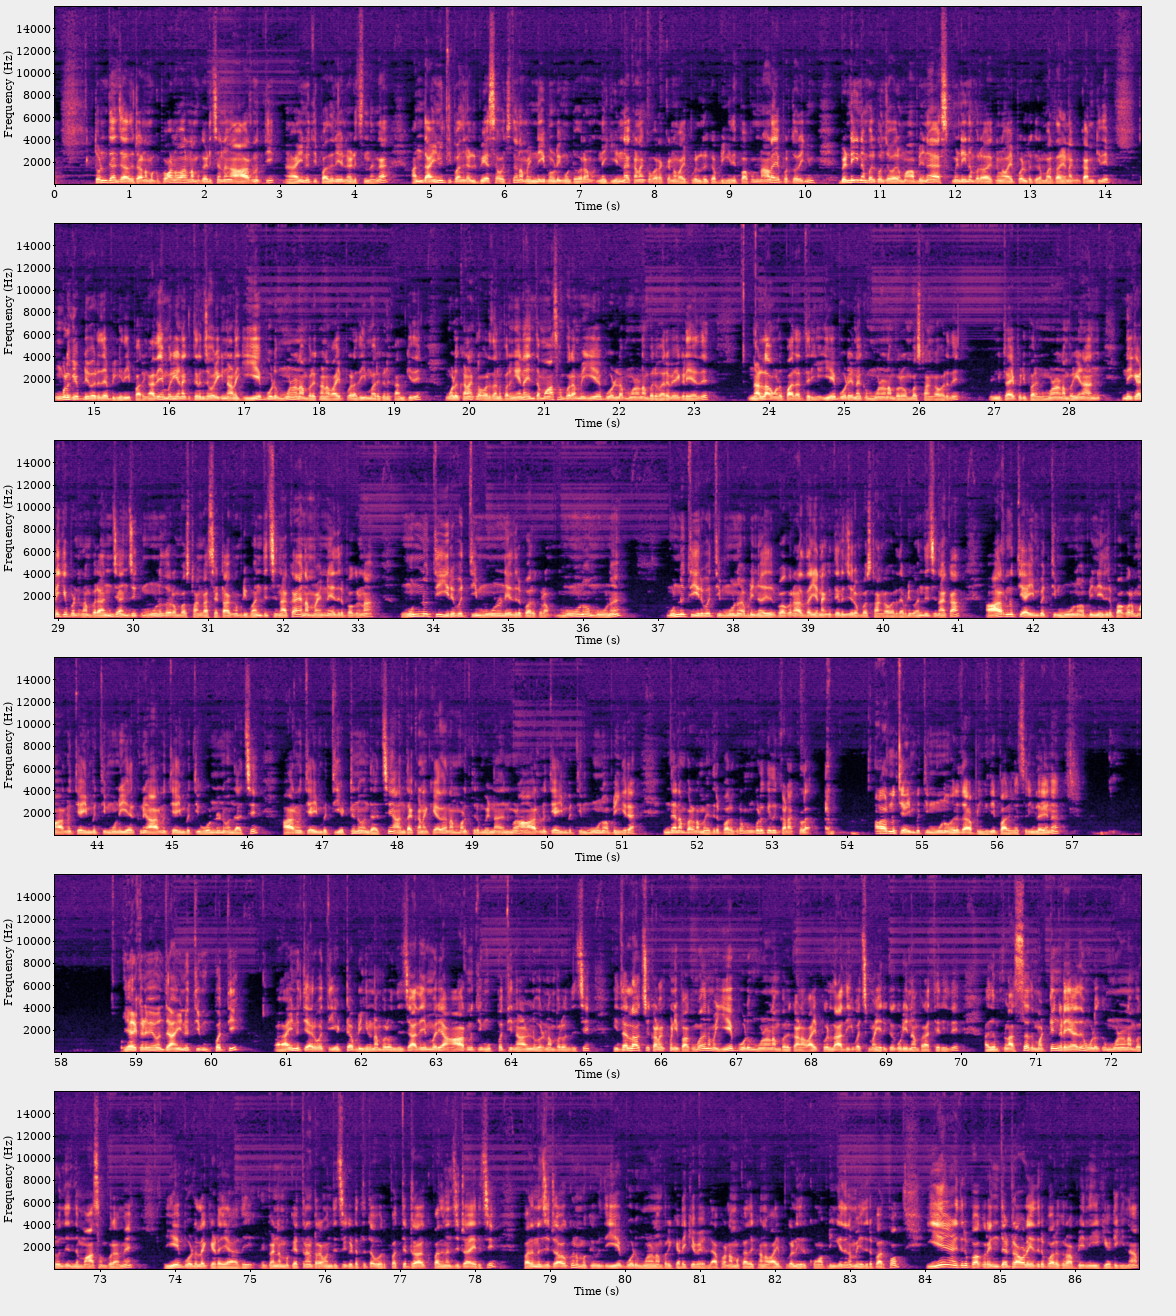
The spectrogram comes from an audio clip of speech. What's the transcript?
தொண்ணூத்தஞ்சாவது டா நமக்கு போன வாரம் நமக்கு அடித்தாங்க அறுநூற்றி ஐநூற்றி பதினேழு அடிச்சிருந்தாங்க. அந்த ஐநூற்றி பதினேழு பேஸை வச்சு தான் நம்ம இன்றைக்கி மறுபடியும் கொண்டு வரோம். இன்றைக்கி என்ன கணக்கு வரக்கான வாய்ப்புகள் இருக்குது அப்படிங்கிறது பார்ப்போம். நாளைய பொறுத்த வரைக்கும் பெண்டிங் நம்பர் கொஞ்சம் வருமா அப்படின்னா பெண்டிங் நம்பர் வரக்கான வாய்ப்புகள் இருக்கிற மாதிரி தான் எனக்கு காமிக்குது. உங்களுக்கு எப்படி வருது அப்படிங்கிறதையும் பாருங்கள் அதே மாதிரி எனக்கு தெரிஞ்ச வரைக்கும் நாளைக்கு ஏ போர்டு மூணாம் நம்பருக்கான வாய்ப்புகள் அதிகமாக இருக்குன்னு காமிக்குது. உங்களுக்கு கணக்கில் வருதான்னு பாருங்கள் ஏன்னா இந்த மாதம் பூராமல் ஏ போர்டில் மூணாம் நம்பர் வரவே கிடையாது. நல்லா அவங்களுக்கு பார்த்தா தெரியும். ஏ போர்டு எனக்கு மூணாம் நம்பர் ரொம்ப ஸ்ட்ராங்காக வருது. நீங்கள் ட்ரை பண்ணி பாருங்கள் மூணாம் நம்பர் ஏன்னா அஞ்சு- இன்றைக்கி அடிக்கப்பட்ட நம்பர் அஞ்சு அஞ்சுக்கு மூணு தான் ரொம்ப ஸ்ட்ராங்காக செட் ஆகும். இப்படி வந்துச்சுனாக்கா நம்ம என்ன எதிர்பார்க்கணும்னா முந்நூற்றி இருபத்தி மூணுன்னு எதிர்பார்க்குறோம். மூணு மூணு முந்நூற்றி இருபத்தி மூணு அப்படின்னு எதிர்பார்க்குறோம். அதுதான் எனக்கு தெரிஞ்சு ரொம்ப ஸ்ட்ராங்காக வருது. அப்படி வந்துச்சுனாக்கா அறுநூற்றி ஐம்பத்தி மூணு அப்படின்னு எதிர்பார்க்குறோம். அறுநூற்றி ஐம்பத்தி மூணு ஏற்கனவே அறுநூற்றி ஐம்பத்தி ஒன்றுன்னு வந்தாச்சு. அறுநூற்றி ஐம்பத்தி எட்டுன்னு வந்தாச்சு. அந்த கணக்கே தான் நம்மளும் திரும்ப என்ன பண்ணுவோம்? அறுநூற்றி ஐம்பத்தி மூணு அப்படிங்கிற இந்த நம்பரை நம்ம எதிர்பார்க்குறோம். உங்களுக்கு எதுவும் கணக்கில் அறுநூற்றி ஐம்பத்தி மூணு வருதா அப்படிங்கிறதையும் பாருங்கள் சரிங்களா? ஏன்னா ஏற்கனவே வந்து ஐநூற்றி முப்பத்தி ஐநூற்றி அறுபத்தி எட்டு அப்படிங்கிற நம்பர் வந்துச்சு. அதே மாதிரி அறுநூற்றி முப்பத்தி நாலுன்னு ஒரு நம்பர் வந்துச்சு. இதெல்லாம் வச்சு கணக்கு பண்ணி பார்க்கும்போது நம்ம ஏ போர்டு மூணாம் நம்பருக்கான வாய்ப்புகள் தான் அதிகபட்சமாக இருக்கக்கூடிய நம்பராக தெரியுது. அது ப்ளஸ் அது மட்டும் கிடையாது. உங்களுக்கு மூணாம் நம்பர் வந்து இந்த மாதம் பூராமே ஏ போர்டில் கிடையாது. இப்போ நமக்கு எத்தனை ட்ரா வந்துச்சு? கிட்டத்தட்ட ஒரு பத்து ட்ராவுக்கு பதினஞ்சு ட்ரா ஆயிடுச்சு பதினஞ்சு ட்ராவுக்கும் நமக்கு வந்து ஏ போர்டு மூணாம் நம்பர் கிடைக்கவே இல்லை. அப்போ நமக்கு அதுக்கான வாய்ப்புகள் இருக்கும் அப்படிங்கிறது நம்ம எதிர்பார்ப்போம். ஏன் எதிர்பார்க்குறோம்? இந்த ட்ராவில் எதிர்பார்க்குறோம் அப்படின்னு நீங்கள் கேட்டிங்கன்னா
